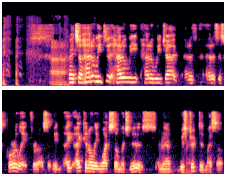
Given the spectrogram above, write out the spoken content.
uh, right. So how do we do, how do we how do we jive? How does how does this correlate for us? I mean, I, I can only watch so much news. I mean, I've restricted right. myself.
